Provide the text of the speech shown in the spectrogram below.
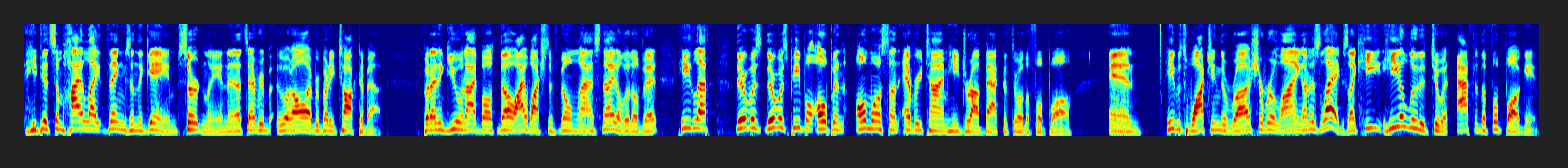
he did some highlight things in the game, certainly, and that's every, what all everybody talked about. But I think you and I both know. I watched the film last night a little bit. He left. There was there was people open almost on every time he dropped back to throw the football, and he was watching the rush or relying on his legs. Like he he alluded to it after the football game.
